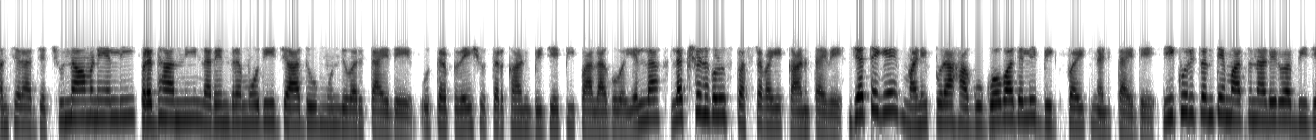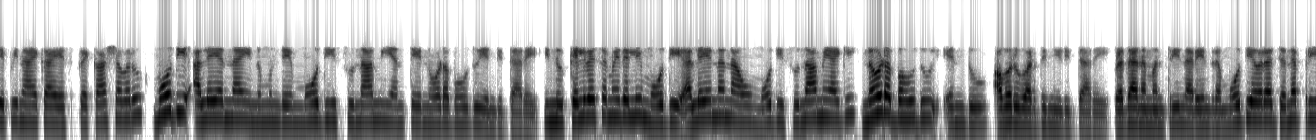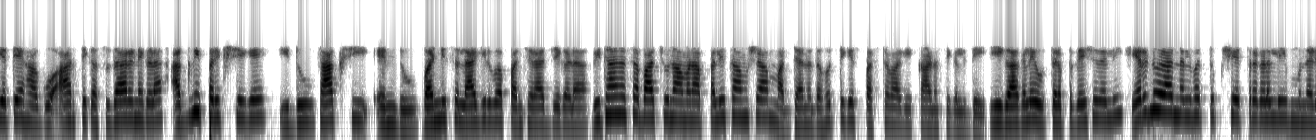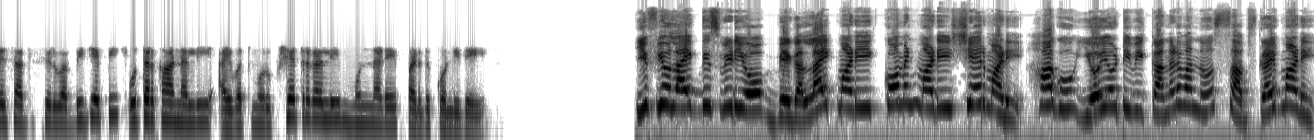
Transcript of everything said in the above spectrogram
ಪಂಚರಾಜ್ಯ ಚುನಾವಣೆಯಲ್ಲಿ ಪ್ರಧಾನಿ ನರೇಂದ್ರ ಮೋದಿ ಜಾದು ಮುಂದುವರಿತಾ ಇದೆ. ಉತ್ತರ ಪ್ರದೇಶ, ಉತ್ತರಾಖಂಡ್, ಬಿಜೆಪಿ ಪಾಲಾಗುವ ಎಲ್ಲ ಲಕ್ಷಣಗಳು ಸ್ಪಷ್ಟವಾಗಿ ಕಾಣ್ತಾ ಇವೆ. ಜತೆಗೆ ಮಣಿಪುರ ಹಾಗೂ ಗೋವಾದಲ್ಲಿ ಬಿಗ್ ಫೈಟ್ ನಡೀತಾ ಇದೆ. ಈ ಕುರಿತಂತೆ ಮಾತನಾಡಿರುವ ಬಿಜೆಪಿ ನಾಯಕ ಎಸ್ ಪ್ರಕಾಶ್ ಅವರು, ಮೋದಿ ಅಲೆಯನ್ನ ಇನ್ನು ಮುಂದೆ ಮೋದಿ ಸುನಾಮಿಯಂತೆ ನೋಡಬಹುದು ಎಂದಿದ್ದಾರೆ. ಇನ್ನು ಕೆಲವೇ ಸಮಯದಲ್ಲಿ ಮೋದಿ ಅಲೆಯನ್ನ ನಾವು ಮೋದಿ ಸುನಾಮಿಯಾಗಿ ನೋಡಬಹುದು ಎಂದು ಅವರು ವರದಿ ನೀಡಿದ್ದಾರೆ. ಪ್ರಧಾನಮಂತ್ರಿ ನರೇಂದ್ರ ಮೋದಿ ಅವರ ಜನಪ್ರಿಯತೆ ಹಾಗೂ ಆರ್ಥಿಕ ಸುಧಾರಣೆಗಳ ಅಗ್ನಿ ಪರೀಕ್ಷೆಗೆ ಇದು ಸಾಕ್ಷಿ ಎಂದು ಬಣ್ಣಿಸಲಾಗಿರುವ ಪಂಚರಾಜ್ಯಗಳ ವಿಧಾನಸಭಾ ಚುನಾವಣಾ ಫಲಿತಾಂಶ ಮಧ್ಯಾಹ್ನದ ಹೊತ್ತಿಗೆ ಸ್ಪಷ್ಟವಾಗಿ ಕಾಣಸಿಗಲಿದೆ. ಈಗಾಗಲೇ ಉತ್ತರ ಪ್ರದೇಶದಲ್ಲಿ ಎರಡ್ನೂರ ನಲವತ್ತು ಕ್ಷೇತ್ರಗಳಲ್ಲಿ ಮುನ್ನಡೆ ಸಾಧಿಸಿರುವ ಬಿಜೆಪಿ, ಉತ್ತರಾಖಂಡ್ನಲ್ಲಿ ಐವತ್ಮೂರು ಕ್ಷೇತ್ರಗಳಲ್ಲಿ ಮುನ್ನಡೆ ಪಡೆದುಕೊಂಡಿದೆ. If you like this video ಬೇಗ ಲೈಕ್ ಮಾಡಿ ಕಾಮೆಂಟ್ ಮಾಡಿ ಶೇರ್ ಮಾಡಿ ಹಾಗೂ ಯೋಯೋ ಟಿವಿ ಕನ್ನಡವನ್ನು ಸಬ್ಸ್ಕ್ರೈಬ್ ಮಾಡಿ.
